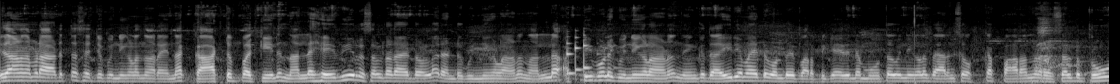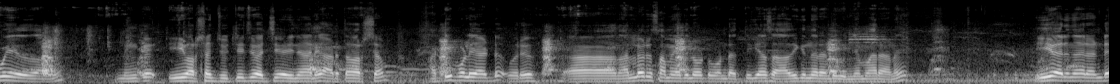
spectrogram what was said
ഇതാണ് നമ്മുടെ അടുത്ത സെറ്റ് കുഞ്ഞുങ്ങളെന്ന് പറയുന്ന കാട്ടുപക്കിയിൽ നല്ല ഹെവി റിസൾട്ടഡ് ആയിട്ടുള്ള രണ്ട് കുഞ്ഞുങ്ങളാണ്. നല്ല അടിപൊളി കുഞ്ഞുങ്ങളാണ്. നിങ്ങൾക്ക് ധൈര്യമായിട്ട് കൊണ്ടുപോയി പറപ്പിക്കാം. ഇതിന്റെ മൂത്ത കുഞ്ഞുങ്ങളും പാരൻസും ഒക്കെ പറന്ന് റിസൾട്ട് പ്രൂവ് ചെയ്തതാണ്. നിങ്ങൾക്ക് ഈ വർഷം ചുറ്റിച്ച് വെച്ച് കഴിഞ്ഞാൽ അടുത്ത വർഷം അടിപൊളിയായിട്ട് ഒരു നല്ലൊരു സമയത്തിലോട്ട് കൊണ്ട് എത്തിക്കാൻ സാധിക്കുന്ന രണ്ട് കുഞ്ഞന്മാരാണ്. ഈ വരുന്ന രണ്ട്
